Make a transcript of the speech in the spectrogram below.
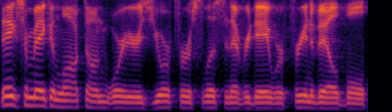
Thanks for making Locked On Warriors your first listen every day. We're free and available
